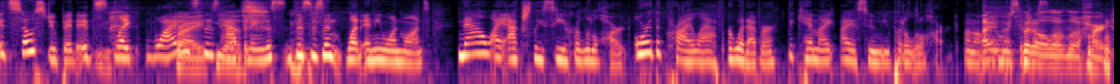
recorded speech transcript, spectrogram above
It's so stupid. It's like, why Right, is this yes. happening? This this isn't what anyone wants. Now I actually see her little heart or the cry laugh or whatever. But Kim, I, I assume you put a little heart on all I my always messages. put all a little heart.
